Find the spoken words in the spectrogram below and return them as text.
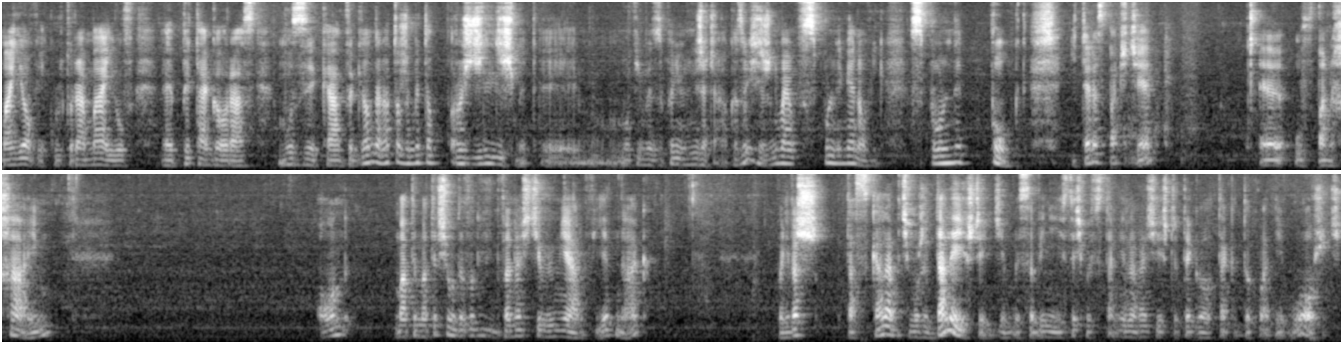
Majowie, kultura Majów, e, Pytagoras, muzyka. Wygląda na to, że my to rozdzieliliśmy. E, mówimy zupełnie innych rzeczach. Okazuje się, że oni mają wspólny mianownik, wspólny punkt. I teraz patrzcie, ów pan on matematycznie udowodnił 12 wymiarów. Jednak, ponieważ ta skala być może dalej jeszcze idzie, my sobie nie jesteśmy w stanie na razie jeszcze tego tak dokładnie ułożyć.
